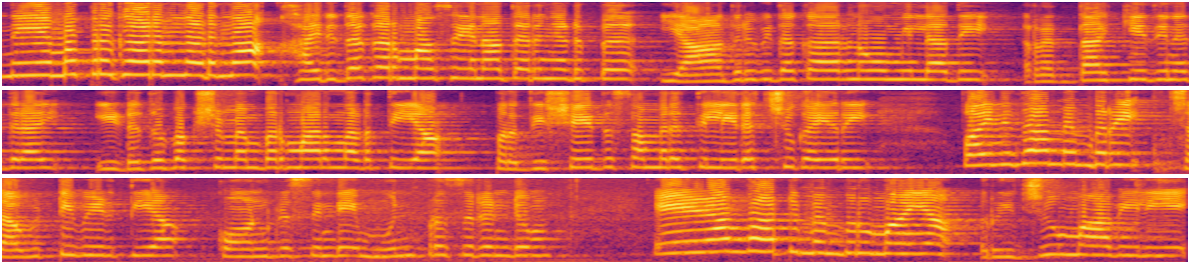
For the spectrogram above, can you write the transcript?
നിയമപ്രകാരം നടന്ന ഹരിതകർമ്മ സേന തെരഞ്ഞെടുപ്പ് യാതൊരുവിധ കാരണവുമില്ലാതെ റദ്ദാക്കിയതിനെതിരായി ഇടതുപക്ഷ മെമ്പർമാർ നടത്തിയ പ്രതിഷേധ സമരത്തിൽ ഇരച്ചുകയറി വനിതാ മെമ്പറെ ചവിട്ടി വീഴ്ത്തിയ കോൺഗ്രസിന്റെ മുൻ പ്രസിഡന്റും ഏഴാം വാർഡ് മെമ്പറുമായ റിജു മാവേലിയെ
